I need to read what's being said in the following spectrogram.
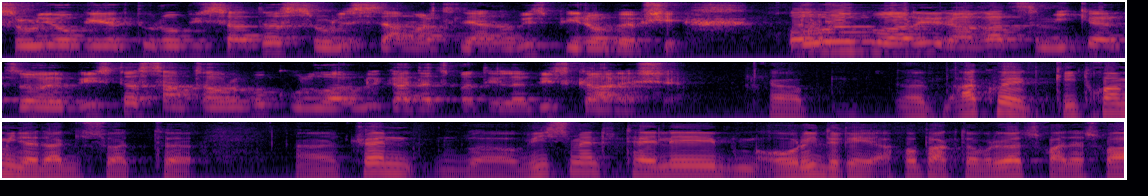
სრული ობიექტურობისა და სრული სამართლიანობის პირობებში. ყოველგვარი რაღაც მიკერძოების და სამთავრობო კულუარული გადაწყვეტილების გარეშე. აქვე კითხვა მინდა დაგისვათ ჩვენ ვისმენთ მთელი ორი დღეა ხო ფაქტობრივად სხვადასხვა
